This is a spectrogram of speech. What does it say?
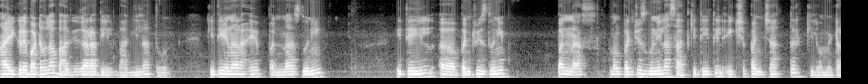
हा इकडे पाठवला भागीकारात येईल. भागीला दोन. किती येणार आहे? पन्नास दुनी इथे येईल पंचवीस दुनी पन्नास मग पंचवीस गुणीला सात किती येतील? एकशे पंच्याहत्तर किलोमीटर.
